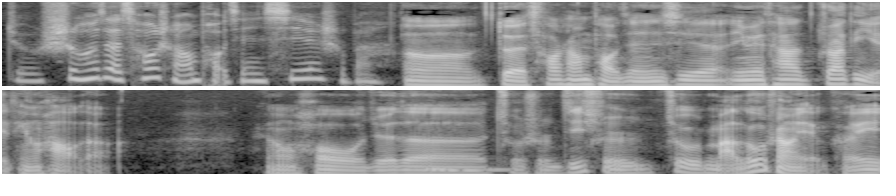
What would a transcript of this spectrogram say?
就适合在操场跑间歇是吧？嗯，对，操场跑间歇，因为它抓地也挺好的。然后我觉得就是即使就是马路上也可以，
